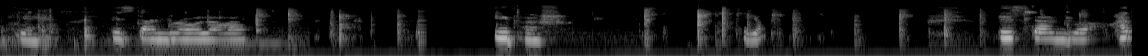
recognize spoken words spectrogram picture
Okay. Ist dein Brawler episch? Ja. Ist dein Bra hat,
